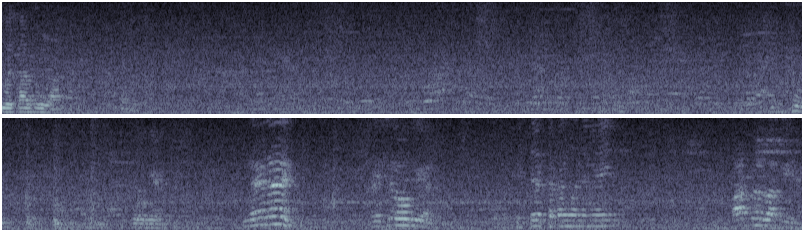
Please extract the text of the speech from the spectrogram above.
मैं कर दूँगा। नहीं नहीं कैसे हो गया। पिक्चर खत्म होने में पाँच मिनट बाकी है।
